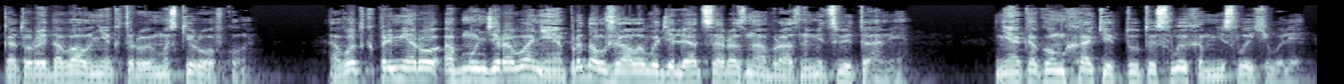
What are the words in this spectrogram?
который давал некоторую маскировку. А вот, к примеру, обмундирование продолжало выделяться разнообразными цветами. Ни о каком хаке тут и слыхом не слыхивали.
